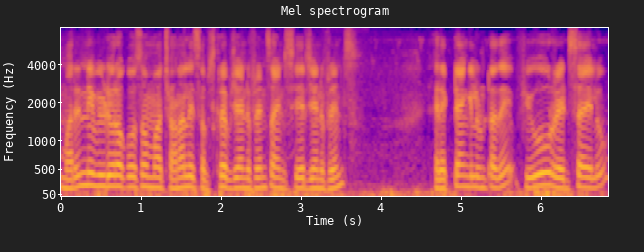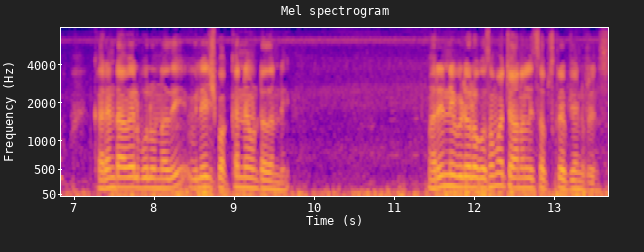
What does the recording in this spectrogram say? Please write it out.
మరిన్ని వీడియోల కోసం మా ఛానల్ని సబ్స్క్రైబ్ చేయండి ఫ్రెండ్స్ అండ్ షేర్ చేయండి ఫ్రెండ్స్. రెక్టాంగిల్ ఉంటుంది pure red soil current available ఉన్నది విలేజ్ పక్కనే ఉంటుందండి. మరిన్ని వీడియోల కోసం మా ఛానల్ని సబ్స్క్రైబ్ చేయండి ఫ్రెండ్స్.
